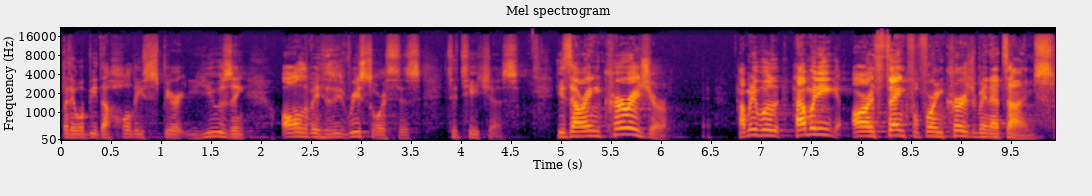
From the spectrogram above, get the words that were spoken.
but it will be the Holy Spirit using all of His resources to teach us. He's our encourager. How many, will, how many are thankful for encouragement at times?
